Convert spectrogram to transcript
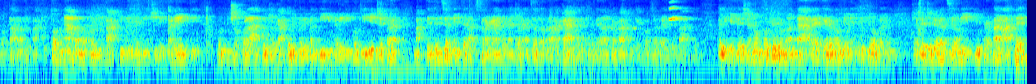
portavano dei pacchi, tornavano con i pacchi dei parenti, con il cioccolato, i giocattoli per i bambini, per i nipotini, eccetera, ma tendenzialmente la stragrande maggioranza tornava a casa, perché dall'altra parte che cosa avrebbe fatto? Quelli che invece non potevano andare erano ovviamente i giovani, cioè le generazioni più preparate,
